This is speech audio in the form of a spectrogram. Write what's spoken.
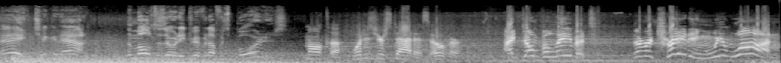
Hey, check it out. The Malta's already driven off its boarders. Malta, what is your status? Over. I don't believe it! They're retreating! We won!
